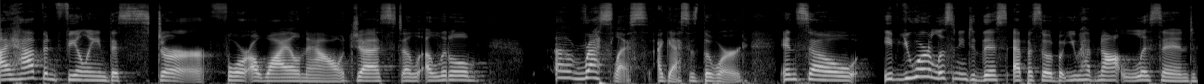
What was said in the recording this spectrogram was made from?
I have been feeling this stir for a while now, just a, a little uh, restless, I guess is the word. And so, if you are listening to this episode, but you have not listened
